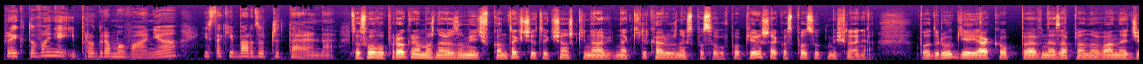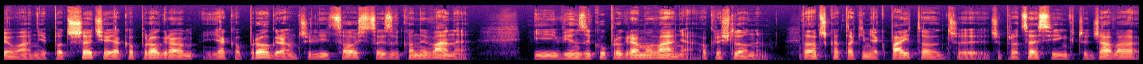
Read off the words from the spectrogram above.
projektowania i programowania jest takie bardzo czytelne. To słowo program można rozumieć w kontekście tej książki na, na kilka różnych sposobów. Po pierwsze, jako sposób myślenia. Po drugie, jako pewne zaplanowane działanie. Po trzecie, jako program, jako program, czyli coś, co jest wykonywane i w języku programowania określonym. To na przykład takim jak Python, czy, czy Processing, czy Java,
